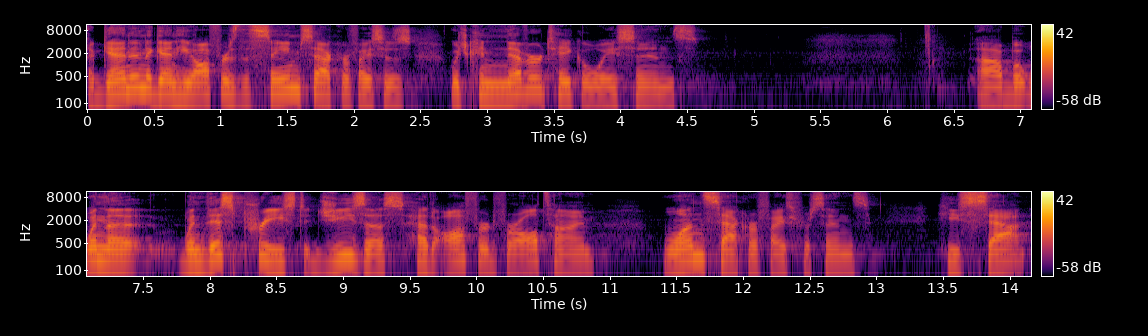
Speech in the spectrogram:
Again and again, he offers the same sacrifices which can never take away sins. Uh, but when, the, when this priest, Jesus, had offered for all time one sacrifice for sins, he sat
